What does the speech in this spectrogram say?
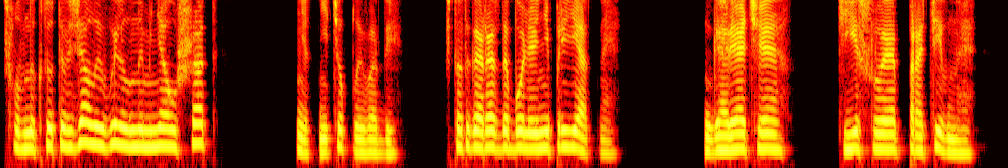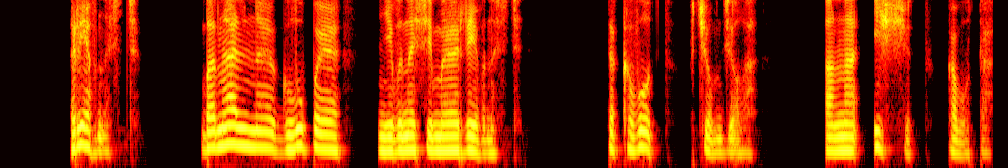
Словно кто-то взял и вылил на меня ушат нет, не теплой воды. Что-то гораздо более неприятное. Горячее, кислое, противное. Ревность. Банальная, глупая, невыносимая ревность. Так вот в чем дело. Она ищет кого-то.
